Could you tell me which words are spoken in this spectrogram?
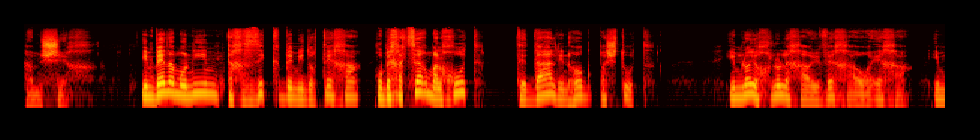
המשך. אם בין המונים תחזיק במידותיך, ובחצר מלכות תדע לנהוג פשטות. אם לא יאכלו לך אויביך או רעיך, אם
